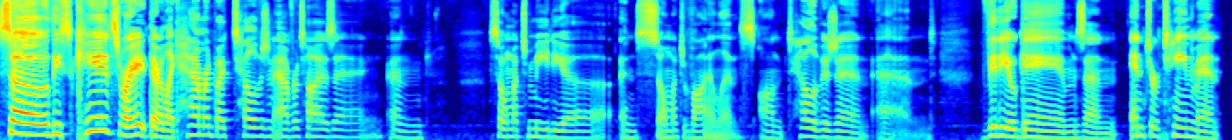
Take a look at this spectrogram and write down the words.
So these kids, right? They're like hammered by television advertising and so much media and so much violence on television and video games and entertainment.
